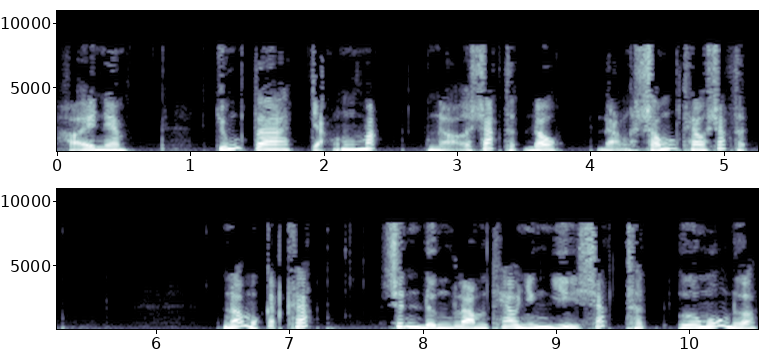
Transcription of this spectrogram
hỏi anh em, chúng ta chẳng mắc nợ xác thịt đâu, đặng sống theo xác thịt. Nói một cách khác, xin đừng làm theo những gì xác thịt ưa muốn nữa.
